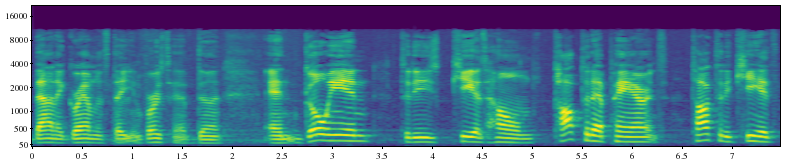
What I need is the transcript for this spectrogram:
down at Grambling State University have done, and go in to these kids' homes, talk to their parents, talk to the kids,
